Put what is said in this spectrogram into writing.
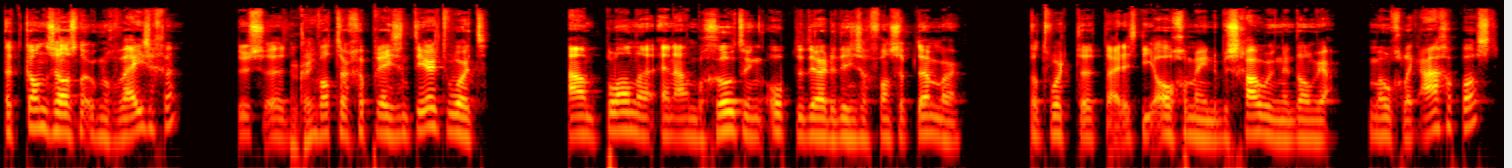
het kan zelfs ook nog wijzigen. Dus eh, wat er gepresenteerd wordt aan plannen en aan begroting op de derde dinsdag van september, dat wordt eh, tijdens die algemene beschouwingen dan weer mogelijk aangepast.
